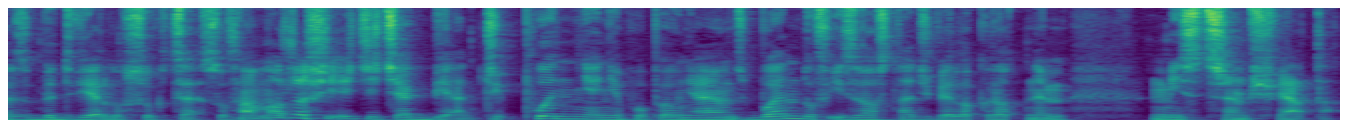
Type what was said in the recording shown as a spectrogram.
zbyt wielu sukcesów. A możesz jeździć jak Biaggi, płynnie, nie popełniając błędów i zostać wielokrotnym mistrzem świata.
